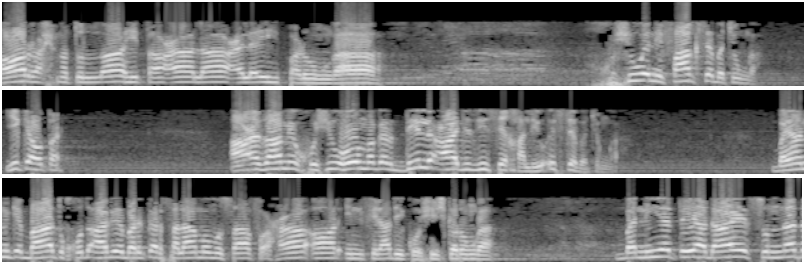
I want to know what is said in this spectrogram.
اور رحمت اللہ تعالی علیہ پڑھوں گا خوشو نفاق سے بچوں گا یہ کیا ہوتا ہے؟ اعضا میں خوشی ہو مگر دل آجزی سے خالی ہو، اس سے بچوں گا بیان کے بعد خود آگے بڑھ کر سلام و مصافحہ اور انفرادی کوشش کروں گا بنیت ادائے سنت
